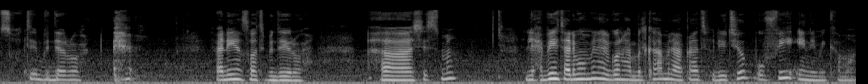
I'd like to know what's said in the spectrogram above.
صوتي بدا يروح. فعليا صوتي بدا يروح. آه شو اسمه؟ اللي حابين يتعلمون منها يلقونها بالكامل على قناتي في اليوتيوب وفي أنمي كمان.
